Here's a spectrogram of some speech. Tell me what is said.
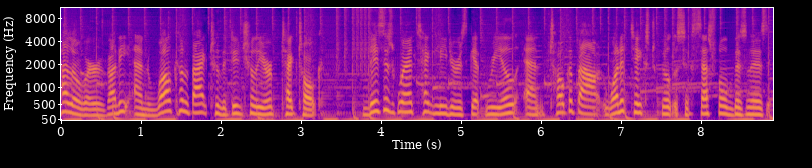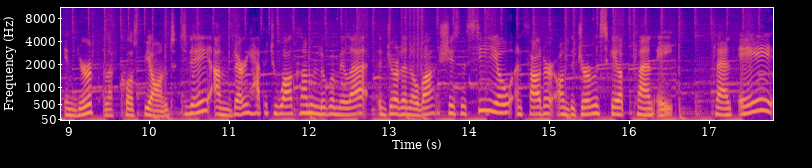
Hello, everybody, and welcome back to the Digital Europe Tech Talk. This is where tech leaders get real and talk about what it takes to build a successful business in Europe and, of course, beyond. Today, I'm very happy to welcome Lubomila Jordanova. She's the CEO and founder of the German scale up Plan A. Plan A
